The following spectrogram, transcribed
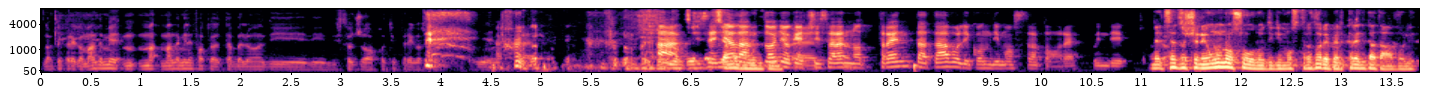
No, ti prego, mandami, ma, mandami le foto del tabellone di, di, di sto gioco, ti prego. ah, ci segnala Antonio che ci saranno 30 tavoli con dimostratore, quindi... Nel senso ce n'è uno solo di dimostratore per 30 tavoli.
